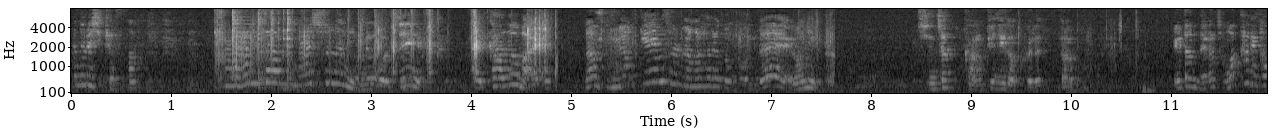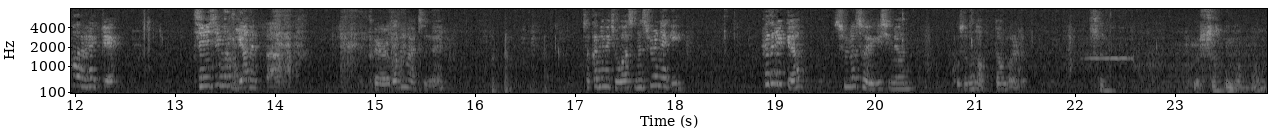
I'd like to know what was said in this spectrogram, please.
하늘을 시켰어. 한잔 할 수는 있는 거지. 아니, 강요 말고 난 분명 게임 설명을 하려던 건데. 그러니까. 진짜 강 PD가 그랬다고? 일단 내가 정확하게 사과를 할게. 진심으로 미안했다. 별거는 말투네. 작가님이 좋아하시는 술 얘기 해드릴게요. 술로 저 이기시면 고소는 없던 걸로. 몇살 끝났나?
